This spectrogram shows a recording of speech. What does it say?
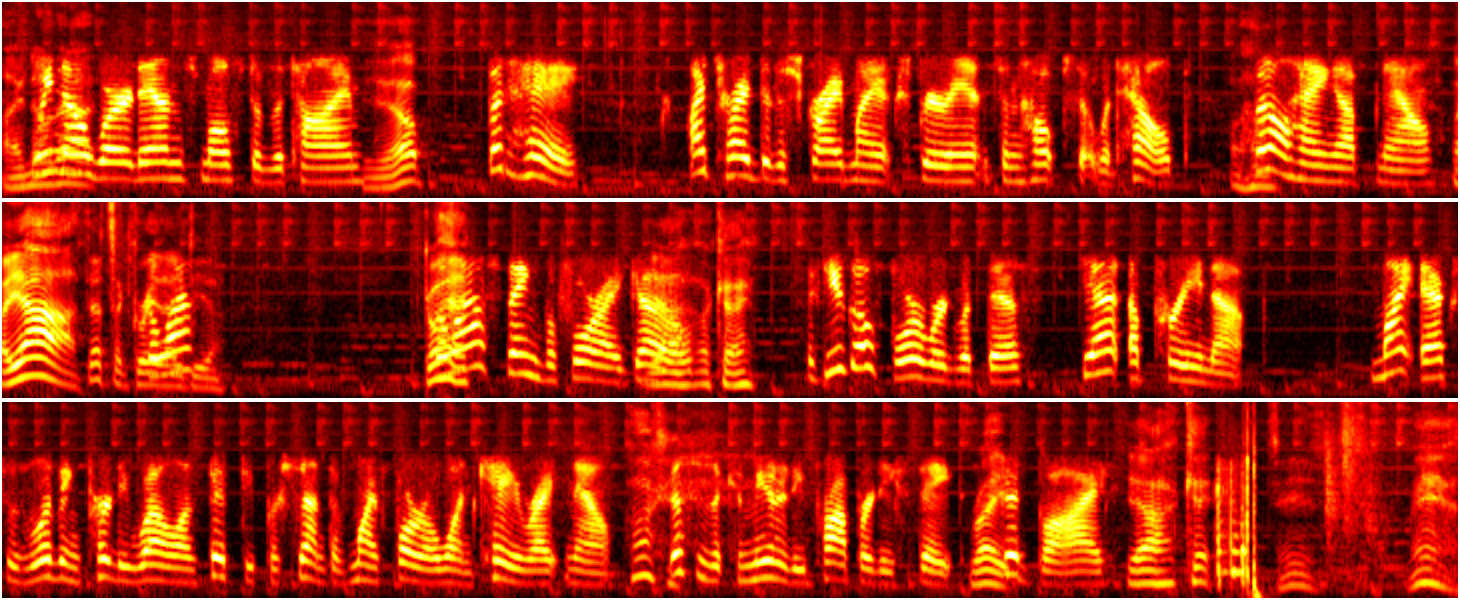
know we know where it ends most of the time. Yep. But hey, I tried to describe my experience in hopes it would help, Uh-huh. but I'll hang up now. Oh, yeah, that's a great The la- idea. Go the ahead. last thing before I go, Yeah, okay. if you go forward with this, get a prenup. My ex is living pretty well on 50% of my 401k right now. Okay. This is a community property state. Right. Goodbye. Yeah, okay. Jesus, man.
